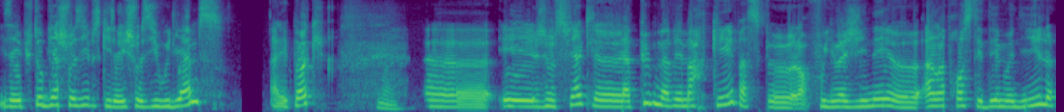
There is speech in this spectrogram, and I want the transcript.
Ils avaient plutôt bien choisi parce qu'ils avaient choisi Williams à l'époque. Ouais. Euh, et je me souviens que le- la pub m'avait marqué parce que, alors, faut imaginer euh, Alain Prost et Damon Hill,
